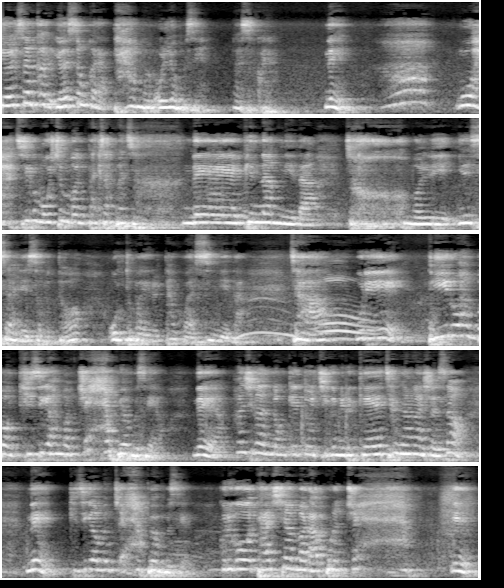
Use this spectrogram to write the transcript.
열 손가락, 열 손가락 다 한번 올려보세요. 열 손가락. 네. 우와, 지금 오신 분 반짝반짝. 네, 빛납니다. 저 멀리 일산에서부터 오토바이를 타고 왔습니다. 자, 우리 뒤로 한번 기지개 한번 쫙 펴보세요. 네, 한 시간 넘게 또 지금 이렇게 찬양하셔서, 네, 기지개 한번 쫙 펴보세요. 그리고 다시 한번 앞으로 쫙, 예,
